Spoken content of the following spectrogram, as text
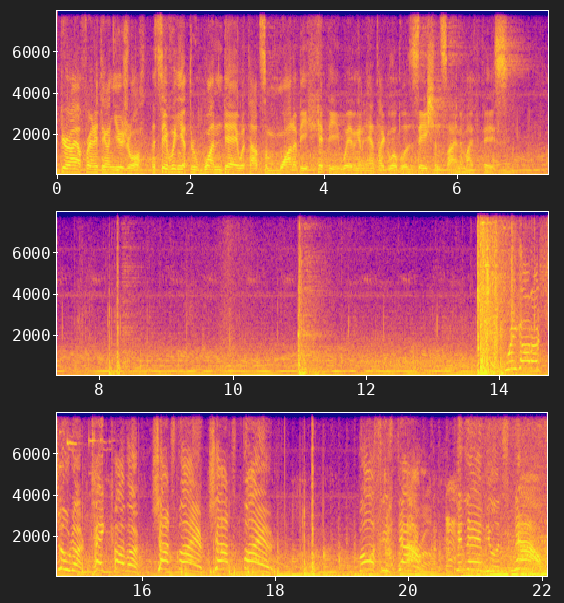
Keep your eye out for anything unusual. Let's see if we can get through one day without some wannabe hippie waving an anti-globalization sign in my face. We got a shooter! Take cover! Shots fired! Shots fired! Boss is down! Get an ambulance, now!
